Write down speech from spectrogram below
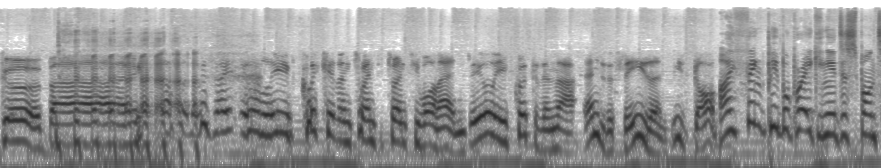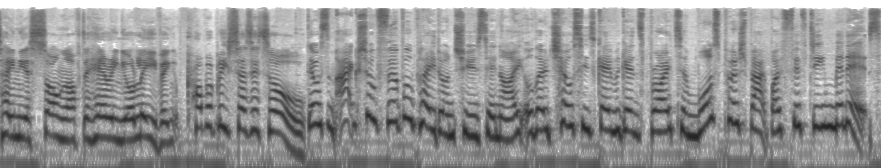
goodbye. That's what they. He'll leave quicker than 2021 ends. He'll leave quicker than that. End of the season. He's gone. I think people breaking into spontaneous song after hearing you're leaving probably says it all. There was some actual football played on Tuesday night, although Chelsea's game against Brighton was pushed back by 15 minutes.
